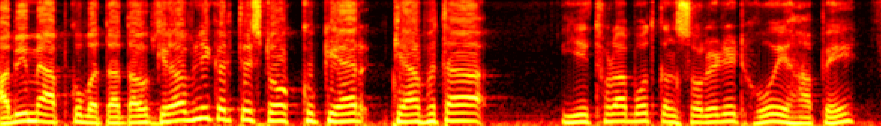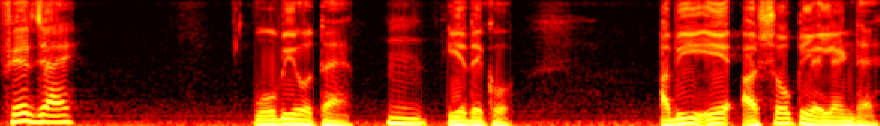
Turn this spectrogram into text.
अभी मैं आपको बताता हूँ कि ऑब्ज़र्व नहीं करते स्टॉक को कि यार क्या पता ये थोड़ा बहुत कंसोलिडेट हो यहाँ पे फिर जाए। वो भी होता है। हम्म। ये देखो अभी ये अशोक लेलैंड है।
